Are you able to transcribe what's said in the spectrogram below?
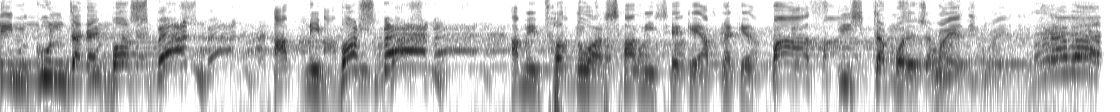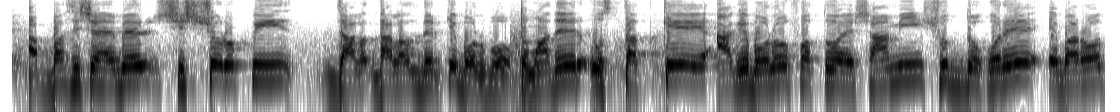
দিন কোন জায়গায় বসবেন? আপনি বসবেন। আমি ফতোয়া স্বামী থেকে আপনাকে পাঁচ পৃষ্ঠা পরে সময় দিব। আব্বাসী সাহেবের শিষ্যরূপী দালালদেরকে বলব তোমাদের উস্তাদকে আগে বলো ফতোয়া স্বামী শুদ্ধ করে এবারত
